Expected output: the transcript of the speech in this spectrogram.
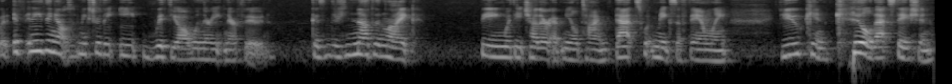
but if anything else, make sure they eat with y'all when they're eating their food. Because there's nothing like being with each other at mealtime. That's what makes a family. You can kill that station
